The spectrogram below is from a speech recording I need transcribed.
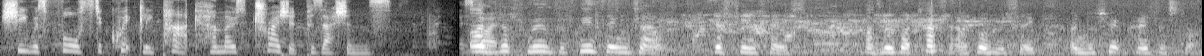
She was forced to quickly pack her most treasured possessions. I've just moved a few things out, just in case. I've moved my cash out, obviously, and the suitcase of stuff.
